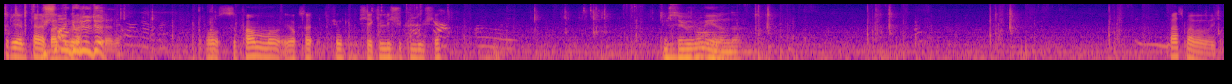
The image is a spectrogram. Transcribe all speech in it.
Şuraya bir tane Düşman buggy görüldü. ya. O spam mı yoksa çünkü şekilli şüküllü bir şey. Kimse görünmüyor yanında. Basma babacığım.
